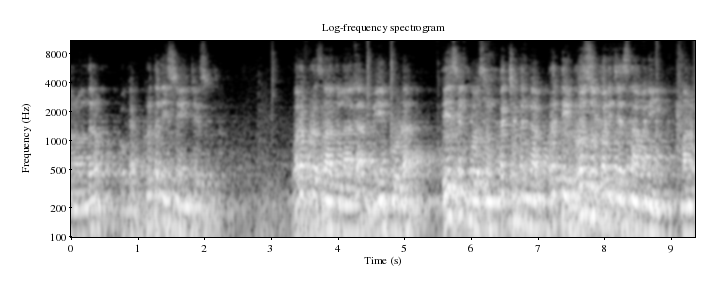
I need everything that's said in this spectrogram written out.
మనం అందరం ఒక కృత నిశ్చయం చేసుకుంటాం వరప్రసాద్ లాగా మేము కూడా దేశం కోసం ఖచ్చితంగా ప్రతి రోజు పని చేస్తామని మనం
